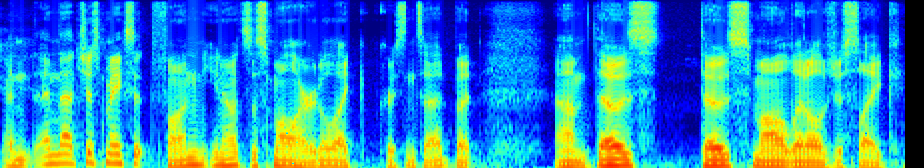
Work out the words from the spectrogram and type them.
and and that just makes it fun. You know, it's a small hurdle, like Kristen said, but um, those those small little just like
